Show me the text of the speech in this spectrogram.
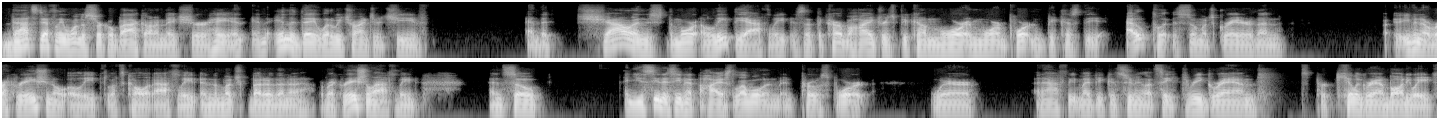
that's definitely one to circle back on and make sure, hey, in, in, in the day, what are we trying to achieve? And the challenge, the more elite the athlete, is that the carbohydrates become more and more important because the output is so much greater than even a recreational elite, let's call it athlete, and much better than a, recreational athlete. And so, and you see this even at the highest level in, in pro sport, where an athlete might be consuming, let's say, three grams per kilogram body weight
